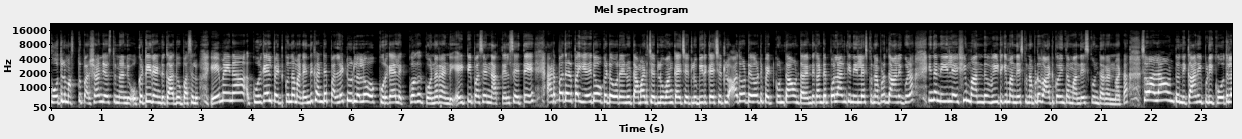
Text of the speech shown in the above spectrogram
కోతులు మస్తు పరిశాన్ చేస్తున్నాయండి. ఒకటి రెండు కాదు అసలు ఏమైనా కూరగాయలు పెట్టుకుందాం అంటే ఎందుకంటే పల్లెటూర్లలో కూరగాయలు ఎక్కువగా కొనరండి. ఎయిటీ పర్సెంట్ నాకు తెలిసైతే అడపదడప ఏదో ఒకటి ఓ రెండు టమాటా చెట్లు వంకాయ చెట్లు బీరకాయ చెట్లు అదొకటి ఏదోటి పెట్టుకుంటూ ఉంటారు. ఎందుకంటే పొలానికి నీళ్ళు వేసుకున్నప్పుడు దానికి కూడా ఇంత నీళ్ళు వేసి మందు వీటికి మందు వేసుకున్నప్పుడు వాటికో ఇంత మందు వేసుకుంటారనమాట సో అలా ఉంటుంది. కానీ ఇప్పుడు ఈ కోతుల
